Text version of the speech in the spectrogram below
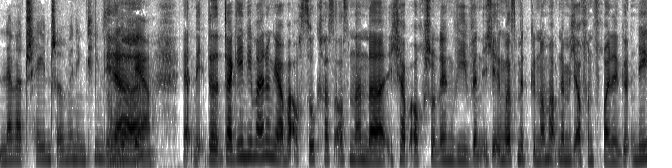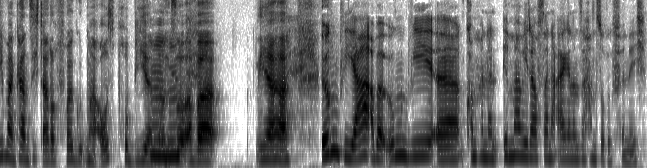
never change a winning team so ja. ungefähr. Ja, nee, da, da, gehen die Meinungen ja aber auch so krass auseinander. Ich habe auch schon irgendwie, wenn ich irgendwas mitgenommen habe, nämlich auch von Freundinnen gehört, nee, man kann sich da doch voll gut mal ausprobieren mhm. und so, aber ja. Irgendwie ja, aber irgendwie äh, kommt man dann immer wieder auf seine eigenen Sachen zurück, finde ich.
